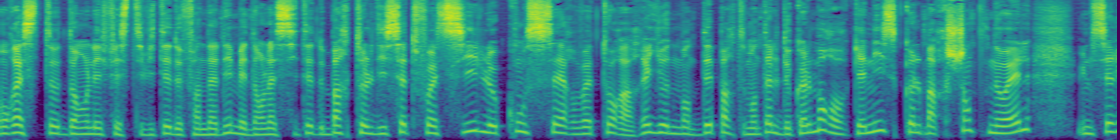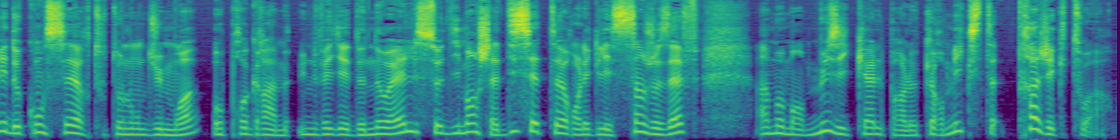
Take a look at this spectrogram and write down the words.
On reste dans les festivités de fin d'année, mais dans la cité de Bartholdi cette fois-ci, le Conservatoire à rayonnement départemental de Colmar organise Colmar Chante Noël, une série de concerts tout au long du mois. Au programme, une veillée de Noël ce dimanche à 17h en l'église Saint-Joseph, un moment musical par le chœur mixte Trajectoire.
